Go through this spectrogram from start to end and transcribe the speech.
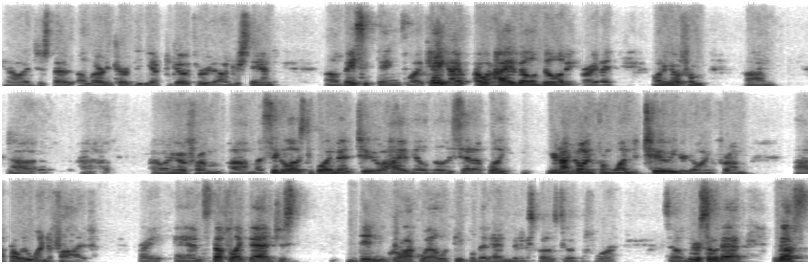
you know just a, a learning curve that you have to go through to understand uh, basic things like, hey, I, I want high availability, right? I, I want to go from um, uh, uh I want to go from um, a single host deployment to a high availability setup. Well, you're not going from one to two. You're going from uh, probably one to five, right? And stuff like that just didn't grok well with people that hadn't been exposed to it before. So there's some of that. There's,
